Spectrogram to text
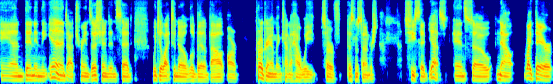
And then in the end, I transitioned and said, Would you like to know a little bit about our program and kind of how we serve business owners? She said, Yes. And so now, right there,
